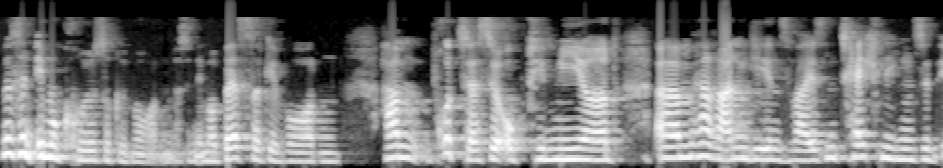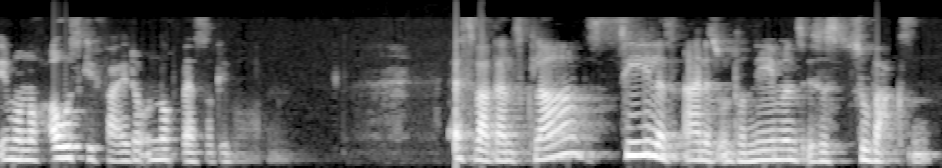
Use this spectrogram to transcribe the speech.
Wir sind immer größer geworden, wir sind immer besser geworden, haben Prozesse optimiert, ähm, Herangehensweisen, Techniken sind immer noch ausgefeilter und noch besser geworden. Es war ganz klar, das Ziel eines Unternehmens ist es zu wachsen.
